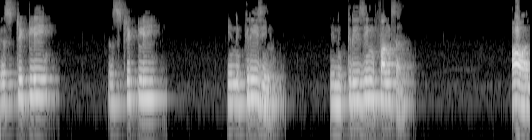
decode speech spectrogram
strictly strictly increasing increasing function on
